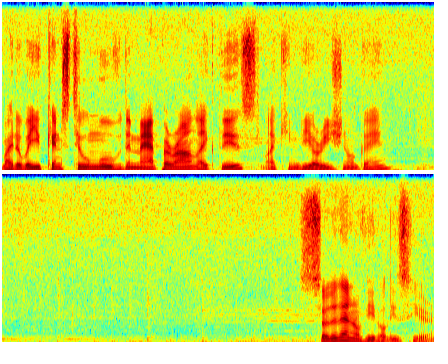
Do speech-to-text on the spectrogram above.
By the way, you can still move the map around like this, like in the original game. So the Den of Evil is here.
